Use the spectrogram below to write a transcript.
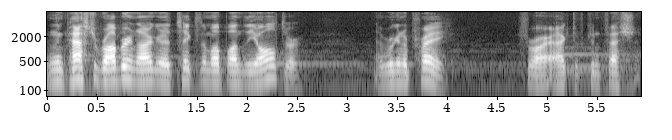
And then Pastor Robert and I are going to take them up on the altar and we're going to pray for our act of confession.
